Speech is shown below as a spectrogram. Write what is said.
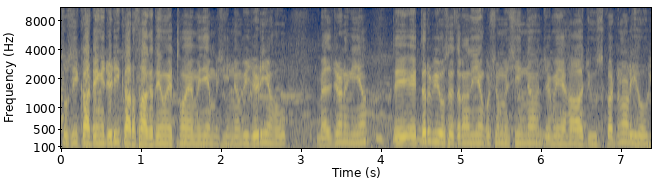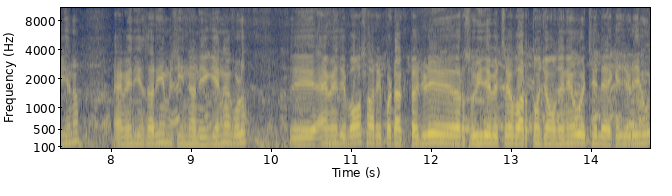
ਤੁਸੀਂ ਕਟਿੰਗ ਜਿਹੜੀ ਕਰ ਸਕਦੇ ਹੋ, ਇੱਥੋਂ ਐਵੇਂ ਦੀਆਂ ਮਸ਼ੀਨਾਂ ਵੀ ਜਿਹੜੀਆਂ ਉਹ ਮਿਲ ਜਾਣਗੀਆਂ ਤੇ ਇੱਧਰ ਵੀ ਉਸੇ ਤਰ੍ਹਾਂ ਦੀਆਂ ਕੁਝ ਮਸ਼ੀਨਾਂ, ਜਿਵੇਂ ਆਹ ਜੂਸ ਕੱਢਣ ਵਾਲੀ ਹੋ ਗਈ ਹੈ ਨਾ, ਐਵੇਂ ਦੀਆਂ ਸਾਰੀਆਂ ਮਸ਼ੀਨਾਂ ਨੇਗੀਆਂ ਇਹਨਾਂ ਕੋਲ। ਤੇ ਐਵੇਂ ਦੇ ਬਹੁਤ ਸਾਰੇ ਪ੍ਰੋਡਕਟ ਜਿਹੜੇ ਰਸੋਈ ਦੇ ਵਿੱਚ ਵਰਤੋਂ ਚ ਆਉਂਦੇ ਨੇ, ਉਹ ਇੱਥੇ ਲੈ ਕੇ ਜਿਹੜੇ ਉਹ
